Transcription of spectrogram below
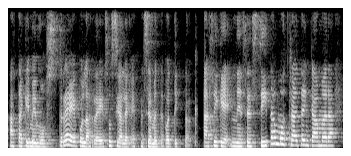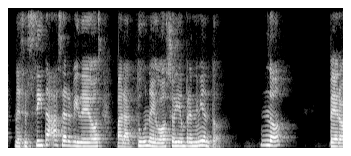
hasta que me mostré por las redes sociales, especialmente por TikTok. Así que necesitas mostrarte en cámara, necesitas hacer videos para tu negocio y emprendimiento. No, pero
